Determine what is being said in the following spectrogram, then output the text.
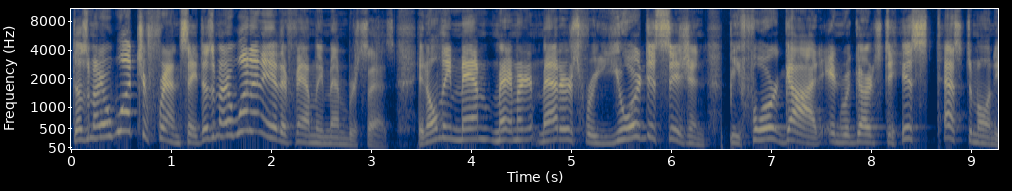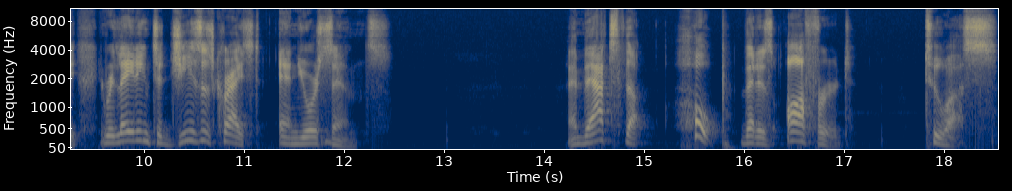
Doesn't matter what your friends say. Doesn't matter what any other family member says. It only matters for your decision before God in regards to his testimony relating to Jesus Christ and your sins. And that's the hope that is offered to us.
